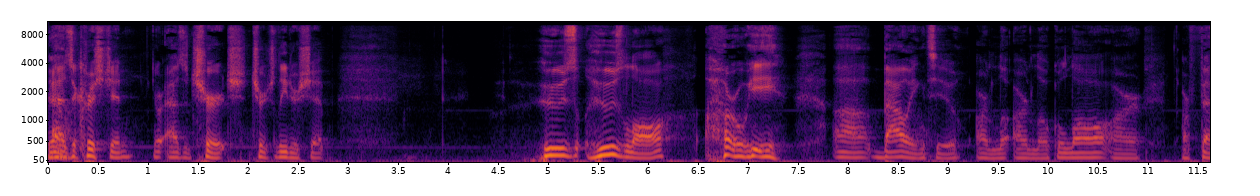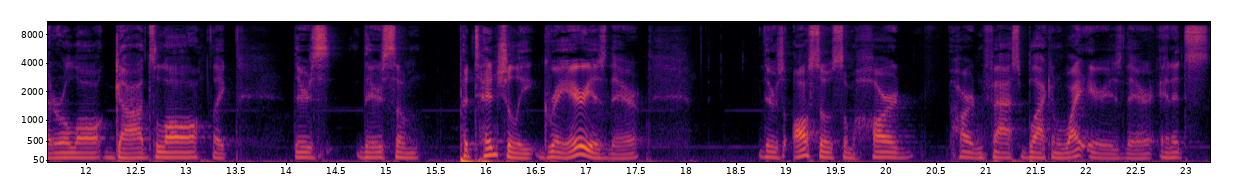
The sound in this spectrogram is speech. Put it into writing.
As a Christian or as a church, church leadership, whose whose law are we uh, bowing to? Our lo- our local law, our our federal law, God's law. Like there's there's some potentially gray areas there. There's also some hard hard and fast black and white areas there, and it's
